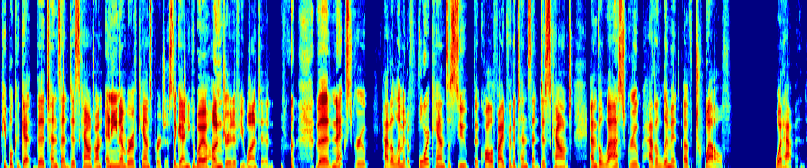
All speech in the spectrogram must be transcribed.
People could get the 10 cent discount on any number of cans purchased. Again, you could buy 100 if you wanted. the next group had a limit of four cans of soup that qualified for the 10 cent discount, and the last group had a limit of 12. What happened?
